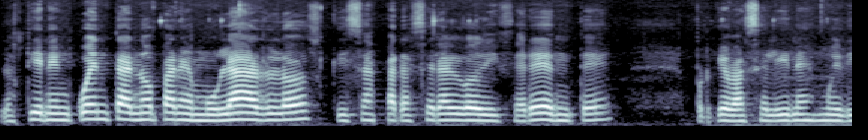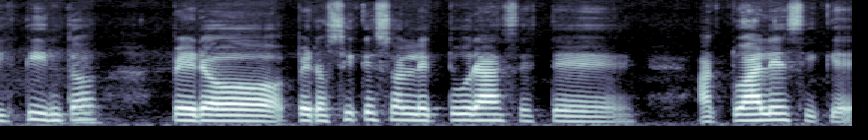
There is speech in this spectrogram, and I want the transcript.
los tiene en cuenta no para emularlos, quizás para hacer algo diferente, porque Vaselina es muy distinto, pero, pero sí que son lecturas este, actuales y que,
